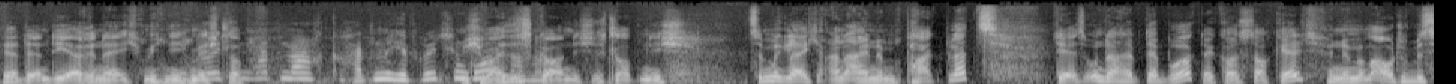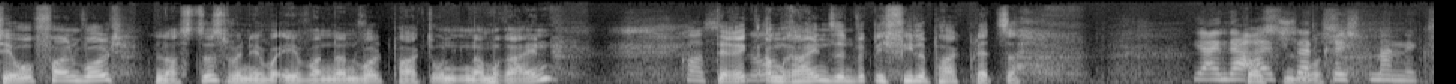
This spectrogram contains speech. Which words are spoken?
Ja, an die erinnere ich mich nicht Die mehr. Ich, glaub, Brötchen hatten, wir, hatten wir hier Brötchen? ich weiß es gar nicht. Ich glaube nicht. Jetzt sind wir gleich an einem Parkplatz. Der ist unterhalb der Burg. Der kostet auch Geld. Wenn ihr mit dem Auto bis hier hochfahren wollt, lasst es. Wenn ihr eh wandern wollt, parkt unten am Rhein. Direkt am Rhein sind wirklich viele Parkplätze. Ja, in der kostenlos. Altstadt kriegt man nichts.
